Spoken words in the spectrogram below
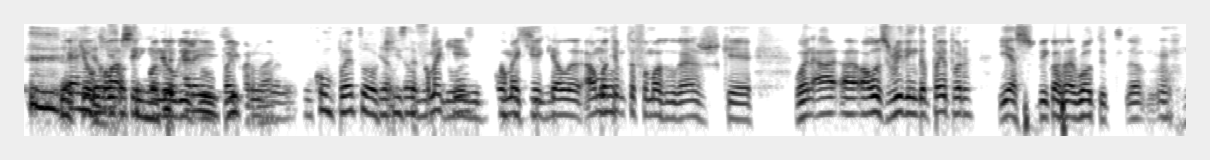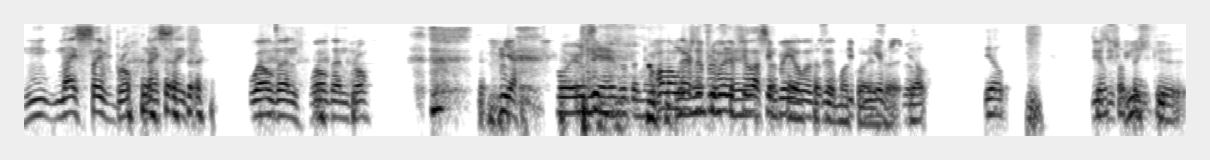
É, Aquele ele clássico só quando ele diz é no paper, ridículo, não é? mano. Um completo autista, ele- Como é que é? Como é que é aquela. Há uma que é muito famosa do gajo que é When I, I, I was reading the paper, yes, because I wrote it. Uh, mm, nice save, bro. Nice save. Well done, well done, bro. yeah. Pô, eu vi essa também. Fala um gajo na mas primeira fila assim para ele fazer dizer, uma tipo, ninguém coisa. Ele, ele, ele só tem que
